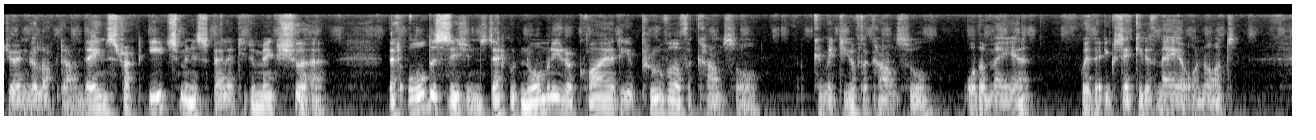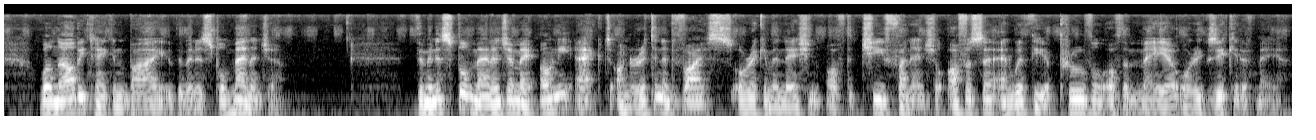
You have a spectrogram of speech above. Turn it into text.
during the lockdown. They instruct each municipality to make sure that all decisions that would normally require the approval of the council, a committee of the council, or the mayor, whether executive mayor or not, will now be taken by the municipal manager. The municipal manager may only act on written advice or recommendation of the chief financial officer and with the approval of the mayor or executive mayor.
